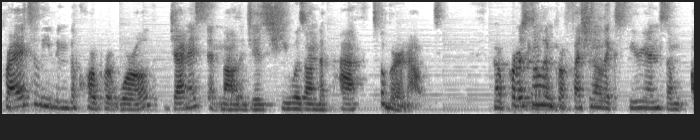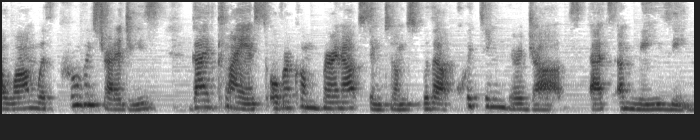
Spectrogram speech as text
Prior to leaving the corporate world, Janice acknowledges she was on the path to burnout. Her personal and professional experience, um, along with proven strategies, guide clients to overcome burnout symptoms without quitting their jobs. That's amazing.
